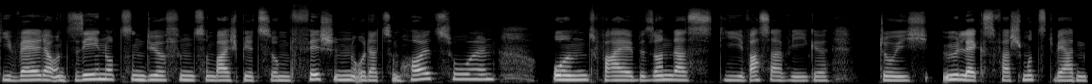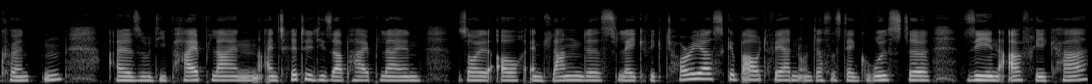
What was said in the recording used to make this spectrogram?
die Wälder und See nutzen dürfen, zum Beispiel zum Fischen oder zum Holz holen und weil besonders die Wasserwege durch Ölex verschmutzt werden könnten. Also die Pipeline, ein Drittel dieser Pipeline soll auch entlang des Lake Victorias gebaut werden und das ist der größte See in Afrika,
